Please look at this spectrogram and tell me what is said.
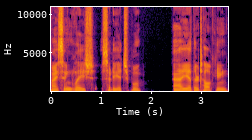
mas em inglês seria tipo, ah, yeah, they're talking.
